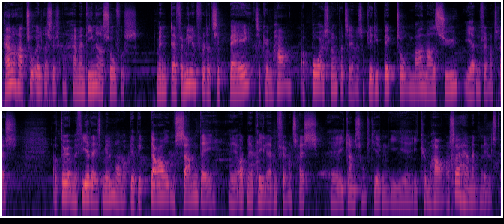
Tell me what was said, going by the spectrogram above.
Herman har to ældre søskende, Hermandine og Sofus. Men da familien flytter tilbage til København og bor i slumkvartererne, så bliver de begge to meget, meget syge i 1865 og dør med fire dages mellemrum og bliver begravet den samme dag, øh, 8. April 1865, øh, i Garnisonskirken i, øh, i København. Og så er Herman den ældste.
